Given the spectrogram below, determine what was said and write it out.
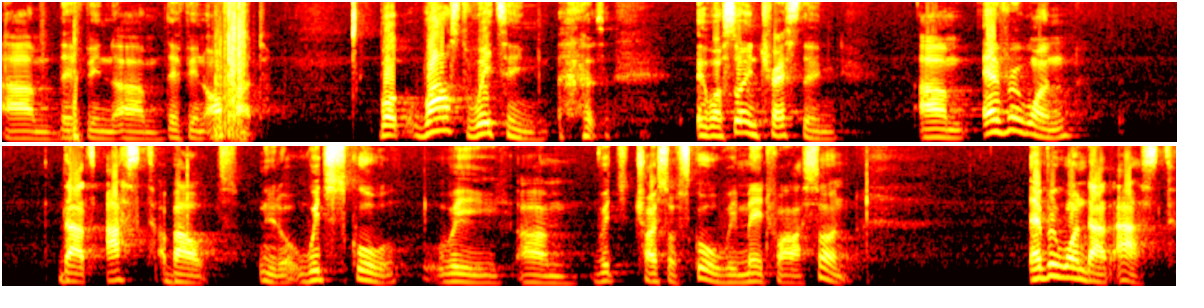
um, they've, been, um, they've been offered. But whilst waiting, it was so interesting. Um, everyone that asked about you know, which school we, um, which choice of school we made for our son, everyone that asked,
